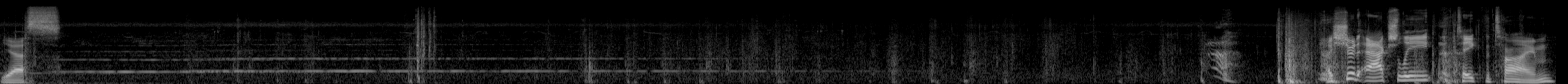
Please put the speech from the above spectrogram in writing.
Yes. I should actually take the time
